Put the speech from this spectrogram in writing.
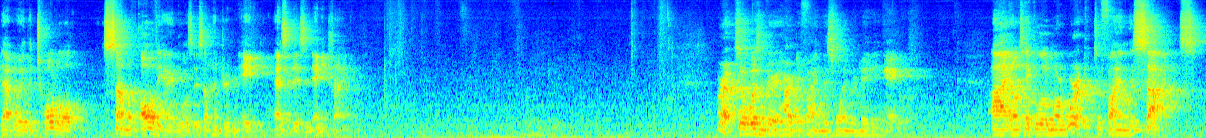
That way the total sum of all the angles is 180, as it is in any triangle. All right, so it wasn't very hard to find this one remaining angle. Uh, it'll take a little more work to find the sides.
